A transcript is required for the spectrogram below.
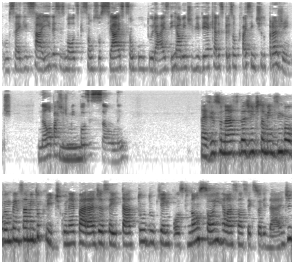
consegue sair desses moldes que são sociais, que são culturais e realmente viver aquela expressão que faz sentido pra gente. Não a partir uhum. de uma uhum. imposição, né? Mas isso nasce da gente também desenvolver um pensamento crítico, né? Parar de aceitar tudo que é imposto, não só em relação à sexualidade.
